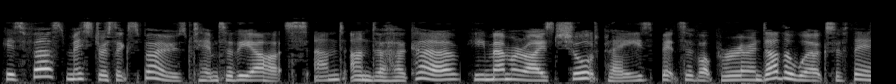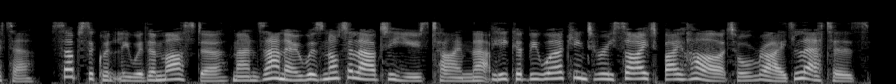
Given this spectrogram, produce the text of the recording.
His first mistress exposed him to the arts, and, under her care, he memorized short plays, bits of opera and other works of theatre. Subsequently with a master, Manzano was not allowed to use time that he could be working to recite by heart or write letters.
